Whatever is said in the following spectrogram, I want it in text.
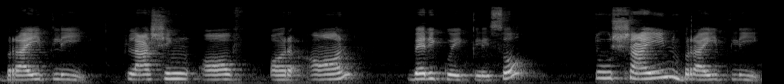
brightly flashing off or on very quickly. So to shine brightly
